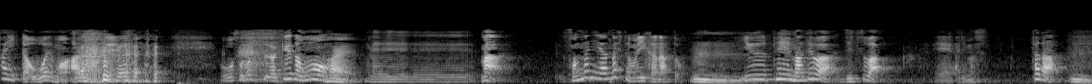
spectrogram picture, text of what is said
書いた覚えもあるので、オーソドックスだけども、はいえーまあ、そんなにやんなくてもいいかなとうん。いうテーマでは実は、えーあります。ただ、うん。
